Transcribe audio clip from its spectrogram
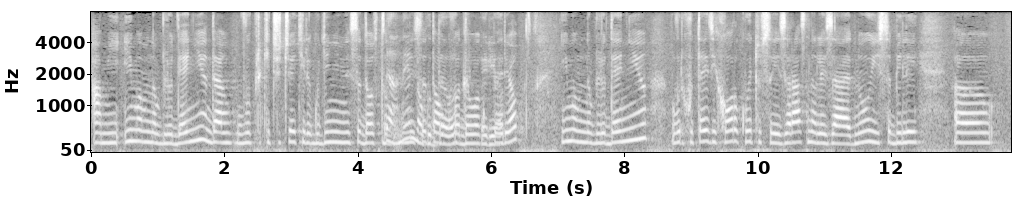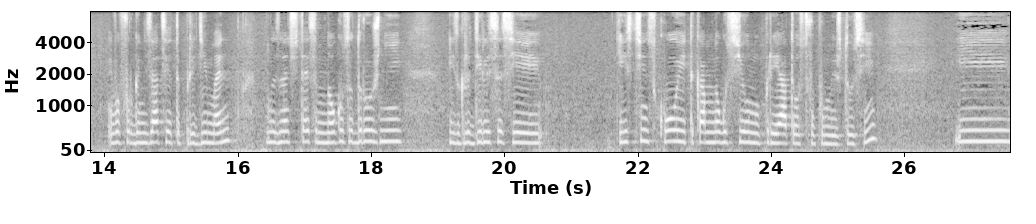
Ами имам наблюдение, да, въпреки че 4 години не са доста, Да, не е са много толкова дълъг дълъг, период. период. Имам наблюдения върху тези хора, които са израснали заедно и са били в организацията преди мен. Значи те са много задружни, изградили са си истинско и така много силно приятелство помежду си. И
